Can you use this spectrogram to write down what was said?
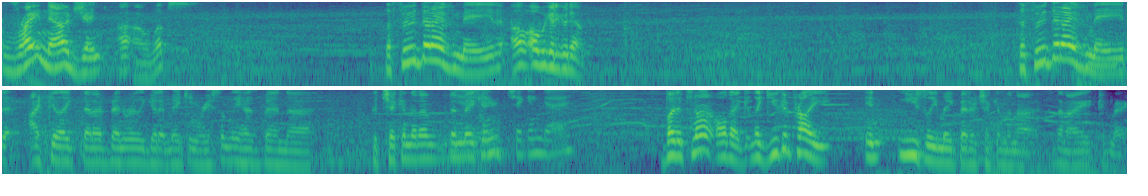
right now, gen. Uh oh, whoops. The food that I've made. Oh, oh, we gotta go down. The food that I've made, I feel like that I've been really good at making recently has been uh, the chicken that I've been yeah, making. Chicken guy. But it's not all that good. Like you could probably in easily make better chicken than I than I could make.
